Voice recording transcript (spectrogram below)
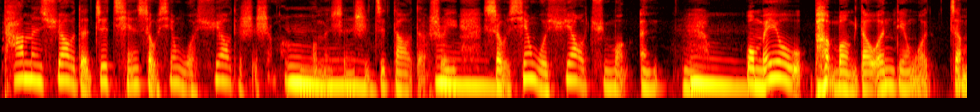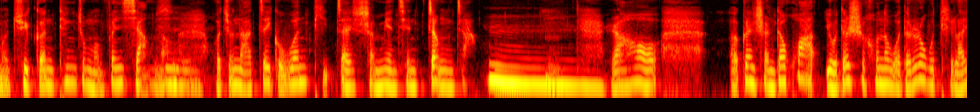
他们需要的之前，首先我需要的是什么？我们神是知道的，所以首先我需要去蒙恩。嗯，我没有蒙到恩典，我怎么去跟听众们分享呢？我就拿这个问题在神面前挣扎。嗯，然后。呃，跟神的话，有的时候呢，我的肉体来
